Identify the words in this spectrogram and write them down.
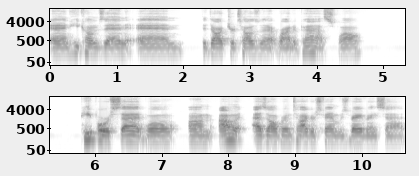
and he comes in, and the doctor tells him that Rod had passed. Well, people were sad. Well, um, I as Auburn Tigers fan was very very sad.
